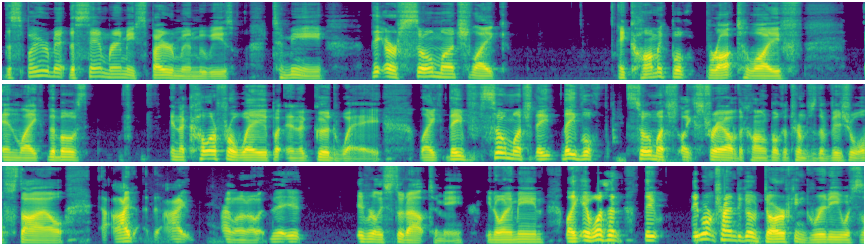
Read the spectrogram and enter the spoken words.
the Spider-Man, the Sam Raimi Spider-Man movies, to me, they are so much like a comic book brought to life in like the most in a colorful way, but in a good way. Like they've so much they they look so much like straight out of the comic book in terms of the visual style. I I I don't know it. It really stood out to me. You know what I mean? Like it wasn't they they weren't trying to go dark and gritty, which is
